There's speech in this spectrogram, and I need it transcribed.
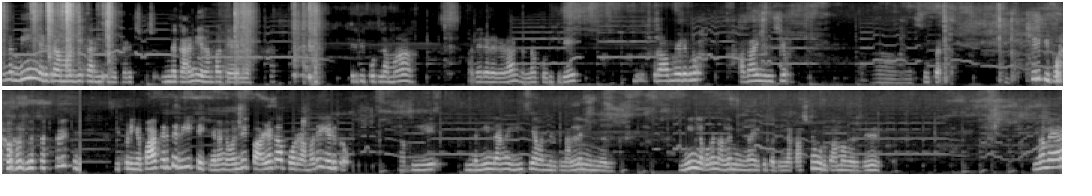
இல்லை மீன் எடுக்கிற மாதிரி கரண்டி கிடச்சிச்சு இந்த கரண்டி எதான்ப்பா தேவையில்லை திருப்பி போட்டலாமா? அடடடடா நல்லா கொதிக்குதே. கூடாமல் எடுக்கணும். அதான் இந்த விஷயம். சூப்பர் திருப்பி போட இப்போ நீங்கள் பார்க்குறது ரீடேக்குங்க நாங்கள் வந்து இப்போ அழகாக போடுற மாதிரி எடுக்கிறோம். அப்படியே இந்த மீன் தாங்க ஈஸியாக வந்திருக்கு. நல்ல மீன் அது. மீனில் கூட நல்ல மீன்லாம் இருக்குது பார்த்தீங்களா கஷ்டம் கொடுக்காம வருது. இவன் வேற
